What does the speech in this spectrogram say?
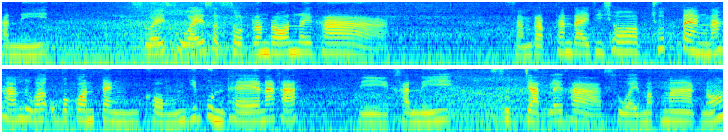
คันนี้ สวยๆสดๆร้อนๆเลยค่ะสำหรับท่านใดที่ชอบชุดแต่งนะคะ หรือว่าอุปกรณ์แต่งของญี่ปุ่นแท้นะคะ นี่คันนี้สุดจัดเลยค่ะ สวยมากๆเนาะ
